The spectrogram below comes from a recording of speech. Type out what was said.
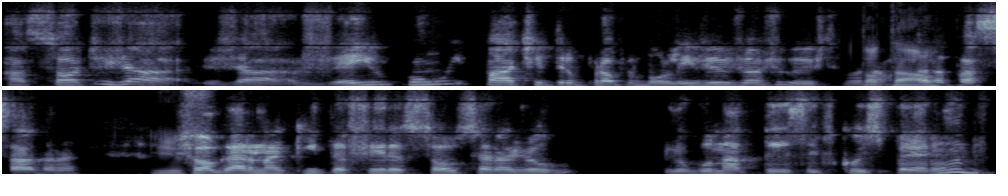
a, sorte já, já veio com um empate entre o próprio Bolívia e o Jorge Wilson na rodada passada, né? Isso. Jogaram na quinta-feira só, o Ceará jogou, jogou na terça e ficou esperando.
